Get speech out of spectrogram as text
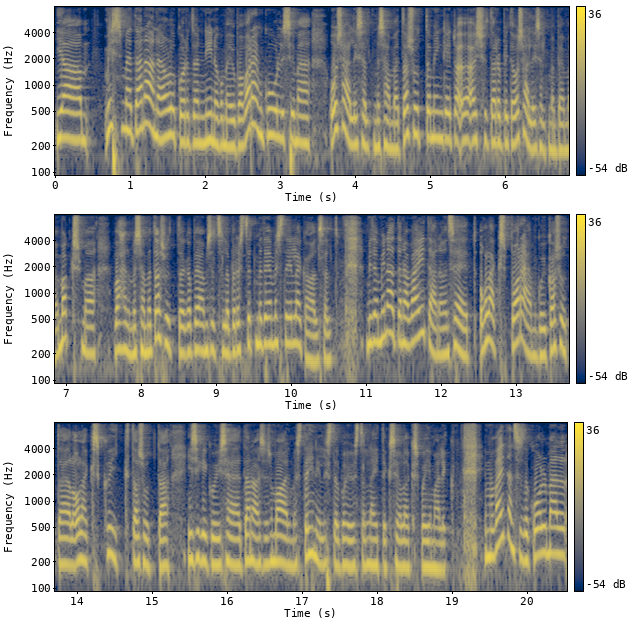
ja mis me tänane olukord on, nii nagu me juba varem kuulsime, osaliselt me saame tasuta mingeid asju tarbida, osaliselt me peame maksma, vahel me saame tasuta, aga peamiselt sellepärast, et me teeme seda illegaalselt. mida mina täna väidan, on see, et oleks parem, kui kasutajal oleks kõik tasuta, isegi kui see tänases maailmas tehnilistel põhjustel näiteks ei oleks võimalik. ja ma väidan seda kolmel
